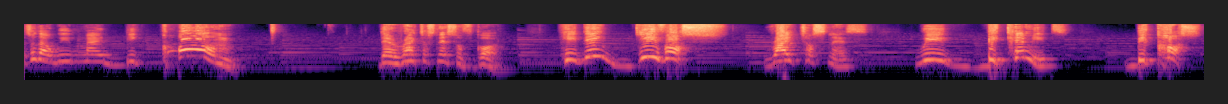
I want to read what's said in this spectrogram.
so that we might become the righteousness of God. He didn't give us righteousness, we became it because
